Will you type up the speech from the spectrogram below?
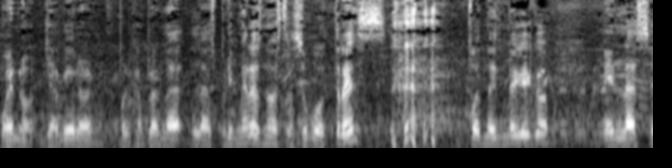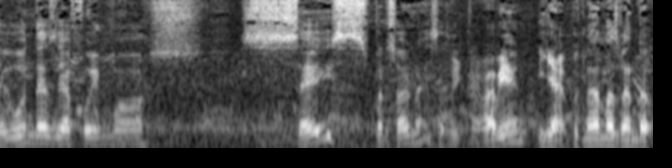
Bueno, ya vieron, por ejemplo, en la- las primeras nuestras hubo tres, Night México. En las segundas ya fuimos seis personas, así que va bien. Y ya, pues nada más van dos,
